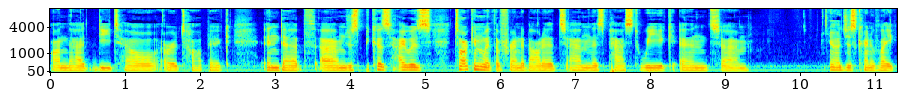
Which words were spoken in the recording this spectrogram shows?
on that detail or topic in depth, um, just because I was talking with a friend about it um, this past week, and um, you know, just kind of like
